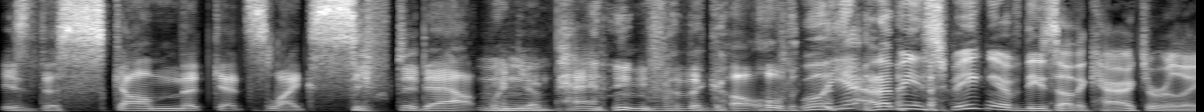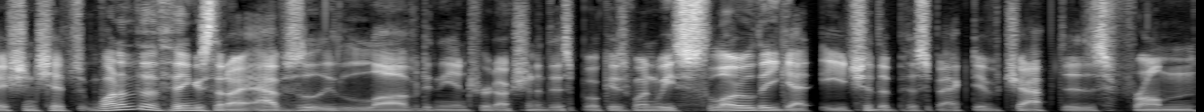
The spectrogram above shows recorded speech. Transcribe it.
is the scum that gets like sifted out when you're panning for the gold. Well, yeah. And I mean, speaking of these other character relationships, one of the things that I absolutely loved in the introduction of this book is when we slowly get each of the perspective chapters from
